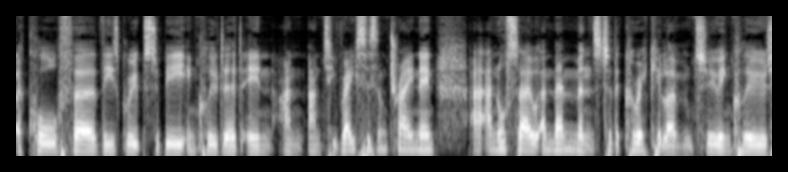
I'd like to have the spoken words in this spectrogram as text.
a call for these groups to be included in an anti-racism training uh, and also amendments to the curriculum to include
